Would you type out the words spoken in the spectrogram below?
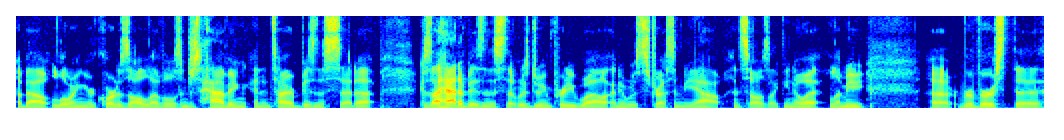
about lowering your cortisol levels, and just having an entire business set up. Because I had a business that was doing pretty well, and it was stressing me out, and so I was like, you know what? Let me uh, reverse the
